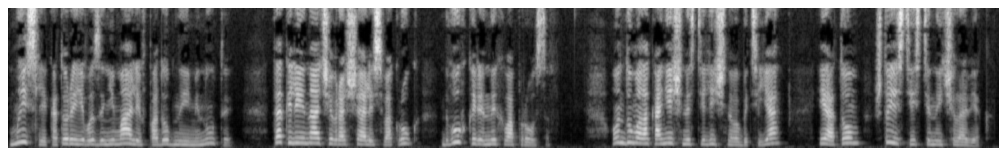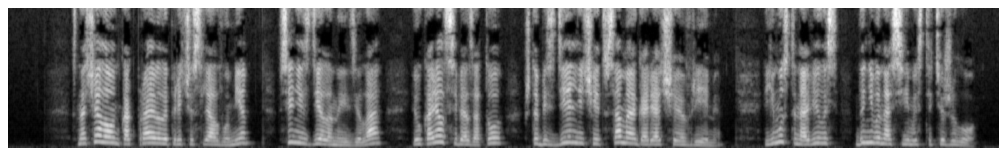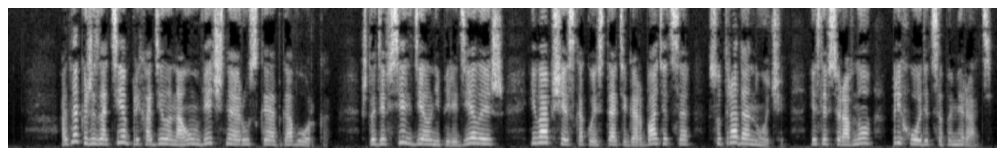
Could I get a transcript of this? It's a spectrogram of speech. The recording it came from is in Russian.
Мысли, которые его занимали в подобные минуты, так или иначе вращались вокруг двух коренных вопросов. Он думал о конечности личного бытия и о том, что есть истинный человек. Сначала он, как правило, перечислял в уме все несделанные дела и укорял себя за то, что бездельничает в самое горячее время. Ему становилось до невыносимости тяжело. Однако же затем приходила на ум вечная русская отговорка — что где всех дел не переделаешь, и вообще с какой стати горбатиться с утра до ночи, если все равно приходится помирать.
